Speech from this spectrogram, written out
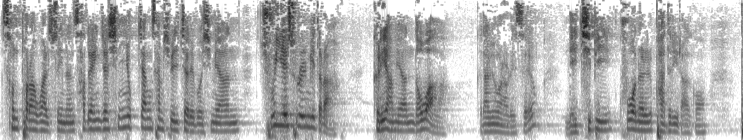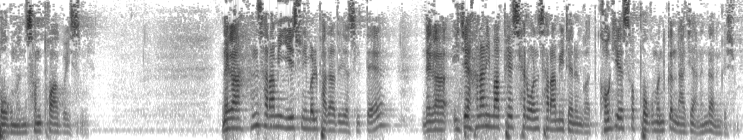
선포라고 할 수 있는 사도행전 16장 31절에 보시면 주 예수를 믿어라. 그리하면 너와 그 다음에 뭐라 그랬어요? 내 집이 구원을 받으리라고 복음은 선포하고 있습니다. 내가 한 사람이 예수님을 받아들였을 때 내가 이제 하나님 앞에 새로운 사람이 되는 것, 거기에서 복음은 끝나지 않는다는 것입니다.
